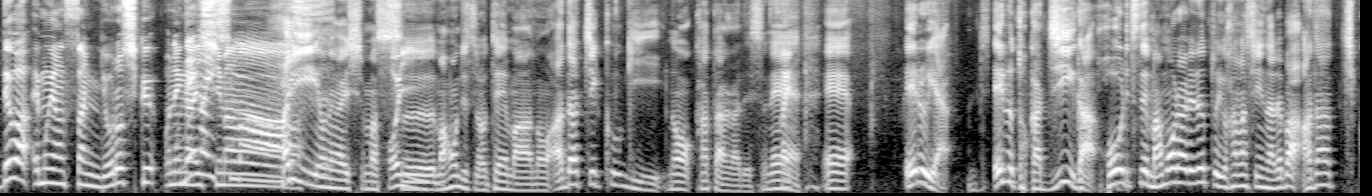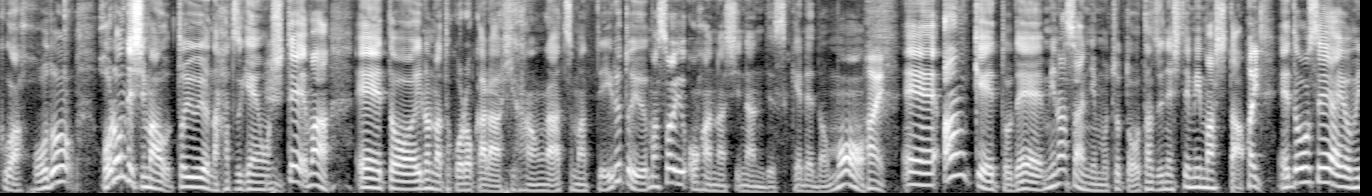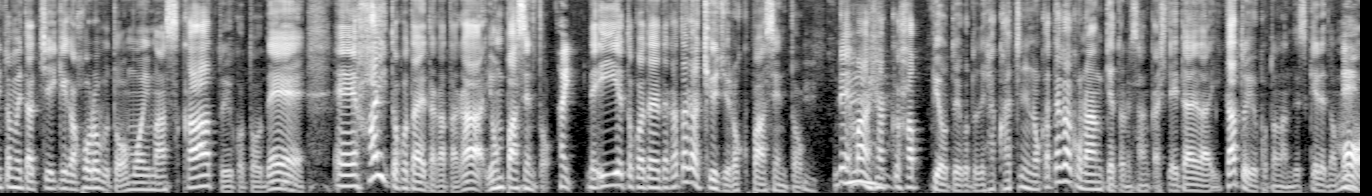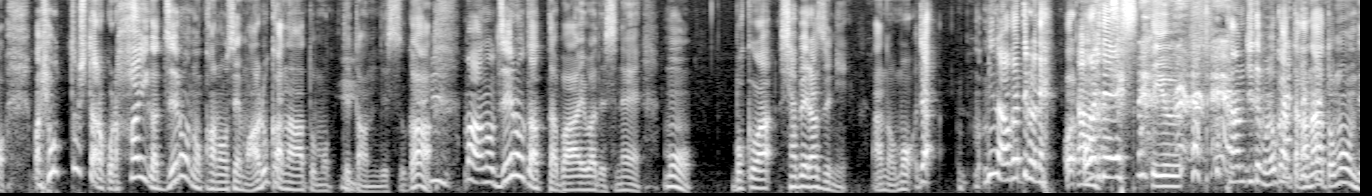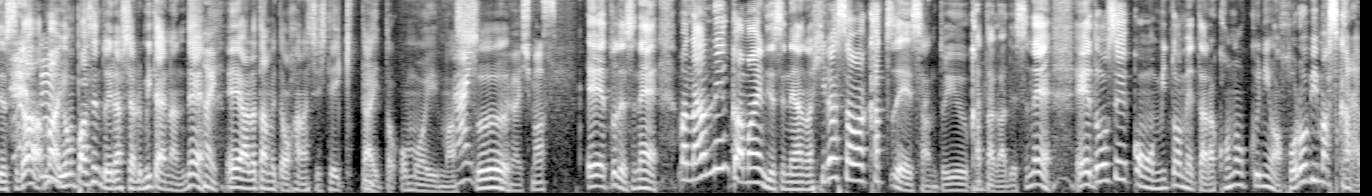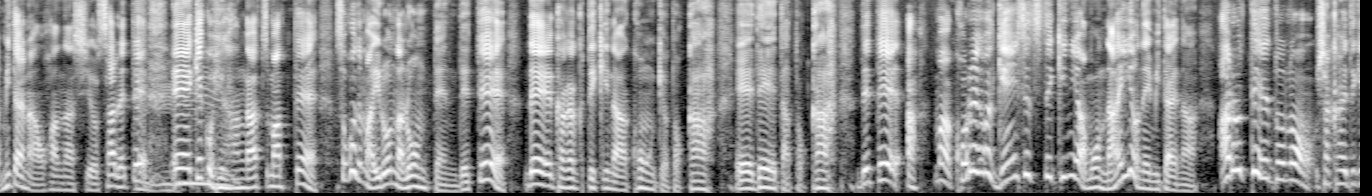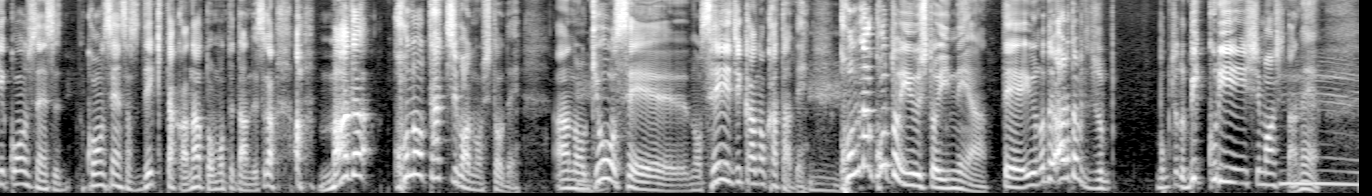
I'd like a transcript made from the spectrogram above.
ではエモヤンさんよろしくお願いしまはす。いお願いします、はい。まあ、本日のテーマあの足立区議の方がですね、はい。えー L や L とか G が法律で守られるという話になれば足立区はほど滅んでしまうというような発言をして、まあえー、といろんなところから批判が集まっているという、まあ、そういうお話なんですけれども、はい。えーアンケートで皆さんにもちょっとお尋ねしてみました、はい。えー同性愛を認めた地域が滅ぶと思いますかということで、えーはいと答えた方が4%、はい。でいいえと答えた方が96%、でまあ108票ということで108人の方がこのアンケートに参加していただいたということなんですけれども、まあ、ひょっとしたらこれ「はい」がゼロの可能性もあるかなと思ってたんですが、まああのゼロだった場合はですねもう僕は喋らずにあのもうじゃあみんな分かってるよね。お終わりですっていう感じでもよかったかなと思うんですが、まあ4%いらっしゃるみたいなんで、はい。えー改めてお話ししていきたいと思います。お願いしますえーとですねまあ、何年か前にですねあの平沢勝栄さんという方がですね、えー同性婚を認めたらこの国は滅びますからみたいなお話をされて、えー結構批判が集まってそこでまあいろんな論点出てで科学的な根拠とか、えーデータとか出てあまあこれは現実的にはもうないよねみたいなある程度の社会的コンセンスコンセンサスできたかなと思ってたんですがあまだこの立場の人であの行政の政治家の方で、こんなこと言う人いんねやっていうので改めてちょっと僕ちょっとびっくりしましたね。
